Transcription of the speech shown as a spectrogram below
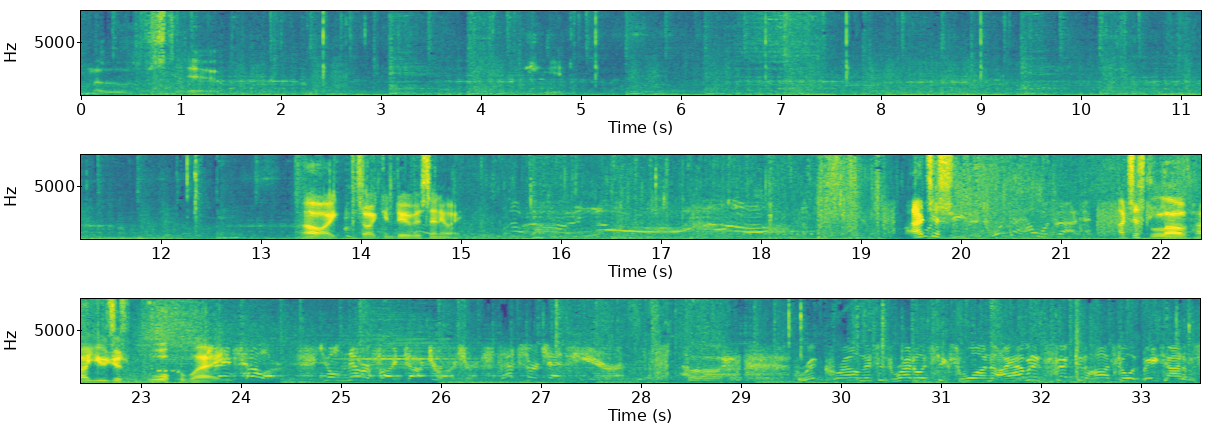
moves to do. Shit. Oh, I, so I can do this anyway. I just, I just love how you just walk away. This is Red Alert 6-1. I have an infected hostile at Base Adams.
